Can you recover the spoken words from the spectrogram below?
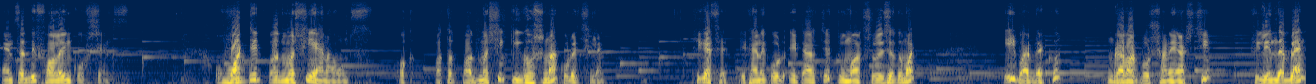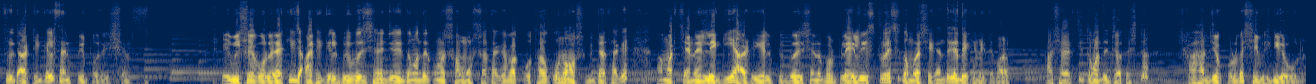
answer the following questions what did Padmashi announce অর্থাৎ পদ্মাশি কি ঘোষণা করেছিলেন? ঠিক আছে, এখানে এটা হচ্ছে টু মার্কস রয়েছে তোমার। এইবার দেখো গ্রামার পোর্শনে আসছি। Fill in the blank with articles and prepositions এই বিষয়ে বলে রাখি আর্টিকেল প্রিপোজিশনে যদি তোমাদের কোনো সমস্যা থাকে বা কোথাও কোনো অসুবিধা থাকে, আমার চ্যানেলে গিয়ে আর্টিকেল প্রিপোজিশনের উপর প্লে লিস্ট রয়েছে, তোমরা সেখান থেকে দেখে নিতে পারো। আশা রাখছি তোমাদের যথেষ্ট সাহায্য করবে সেই ভিডিওগুলো।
